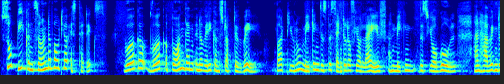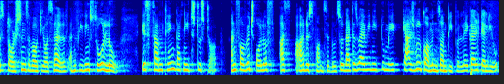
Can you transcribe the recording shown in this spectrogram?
so be concerned about your aesthetics work uh, work upon them in a very constructive way but you know making this the center of your life and making this your goal and having distortions about yourself and feeling so low is something that needs to stop and for which all of us are responsible. So that is why we need to make casual comments on people. Like I'll tell you,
